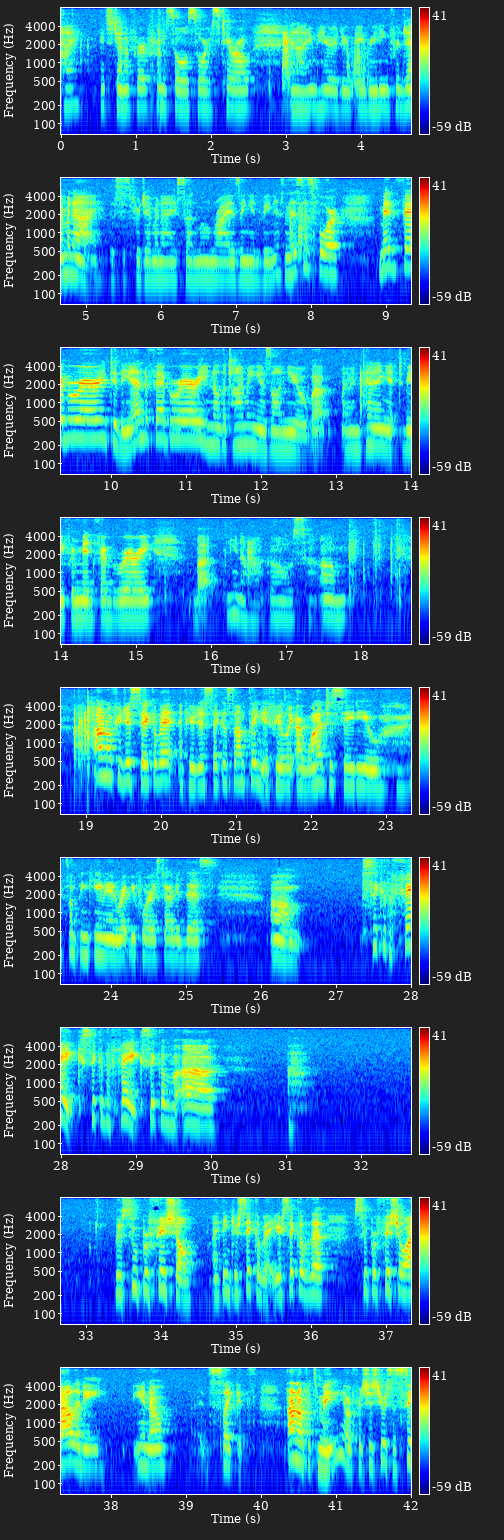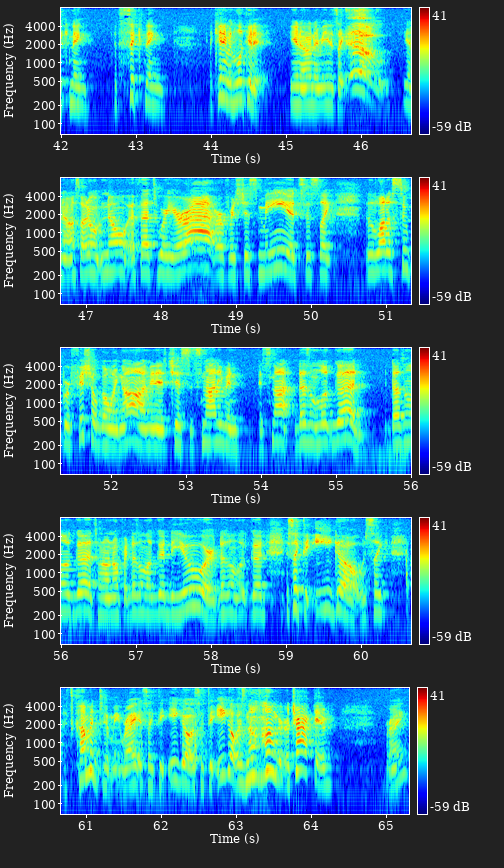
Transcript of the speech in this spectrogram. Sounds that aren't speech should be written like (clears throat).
Hi, it's Jennifer from Soul Source Tarot, and I am here to do a reading for Gemini. This is for Gemini, Sun, Moon, Rising, and Venus, and this is for mid-February to the end of February. You know, the timing is on you, but I'm intending it to be for mid-February, but you know how it goes. Um, I don't know if you're just sick of it, if you're just sick of something. It feels like I wanted to say to you, something came in right before I started this. Um, sick of the fake, sick of the fake, sick of uh, the superficial. I think you're sick of it. You're sick of the superficiality, you know. It's like it's, I don't know if it's me or if it's just you. It's a sickening, it's sickening. I can't even look at it. You know what I mean? It's like, oh, you know, so I don't know if that's where you're at or if it's just me. It's just like, there's a lot of superficial going on and it's just, it's not even, it's not, doesn't look good. It doesn't look good. So I don't know if it doesn't look good to you or it doesn't look good. It's like the ego. It's like, it's coming to me, right? It's like the ego. It's like the ego is (laughs) no longer attractive, right?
